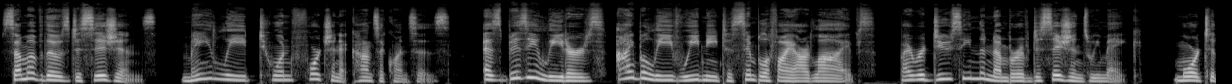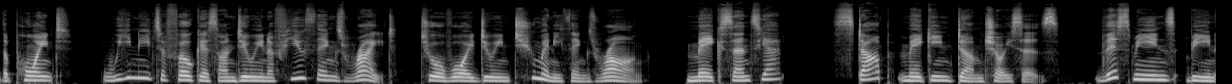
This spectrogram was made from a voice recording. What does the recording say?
Some of those decisions may lead to unfortunate consequences. As busy leaders, I believe we need to simplify our lives by reducing the number of decisions we make. More to the point, we need to focus on doing a few things right to avoid doing too many things wrong. Make sense yet? Stop making dumb choices. This means being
